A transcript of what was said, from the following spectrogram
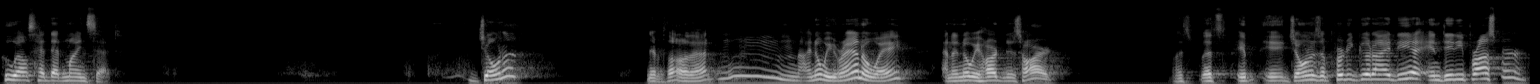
Who else had that mindset? Jonah? Never thought of that. Mm, I know he ran away, and I know he hardened his heart. Let's, let's, it, it, Jonah's a pretty good idea, and did he prosper?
